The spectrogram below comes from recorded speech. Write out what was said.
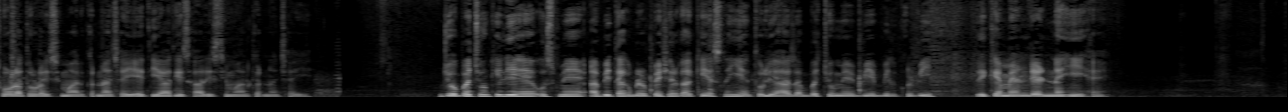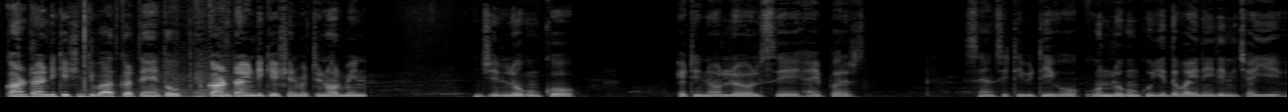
تھوڑا تھوڑا استعمال کرنا چاہیے، احتیاط کے ساتھ استعمال کرنا چاہیے۔ جو بچوں کے لیے ہے، اس میں ابھی تک بلڈ پریشر کا کیس نہیں ہے، تو لہٰذا بچوں میں بھی بالکل بھی ریکمینڈیڈ نہیں ہے۔ کانٹرا انڈیکیشن کی بات کرتے ہیں تو کانٹرا انڈیکیشن میں ٹینورمین جن لوگوں کو ایٹینولول سے ہائپر سینسٹیوٹی ہو، ان لوگوں کو یہ دوائی نہیں لینی چاہیے۔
